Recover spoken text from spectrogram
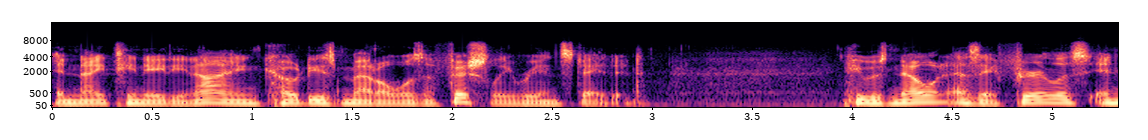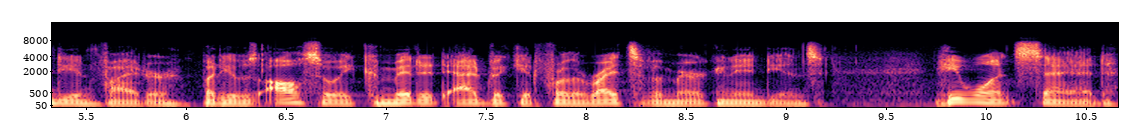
In 1989, Cody's medal was officially reinstated. He was known as a fearless Indian fighter, but he was also a committed advocate for the rights of American Indians. He once said,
